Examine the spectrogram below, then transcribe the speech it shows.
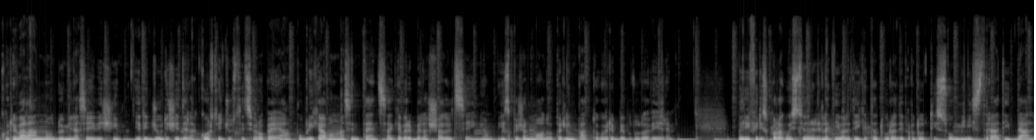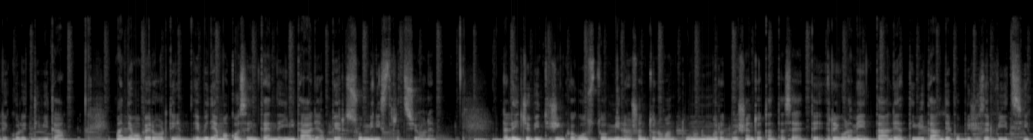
Correva l'anno 2016 ed i giudici della Corte di Giustizia europea pubblicavano una sentenza che avrebbe lasciato il segno, in special modo per l'impatto che avrebbe potuto avere. Mi riferisco alla questione relativa all'etichettatura dei prodotti somministrati dalle collettività. Ma andiamo per ordine e vediamo cosa intende in Italia per somministrazione. La legge 25 agosto 1991 numero 287 regolamenta le attività dei pubblici servizi,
